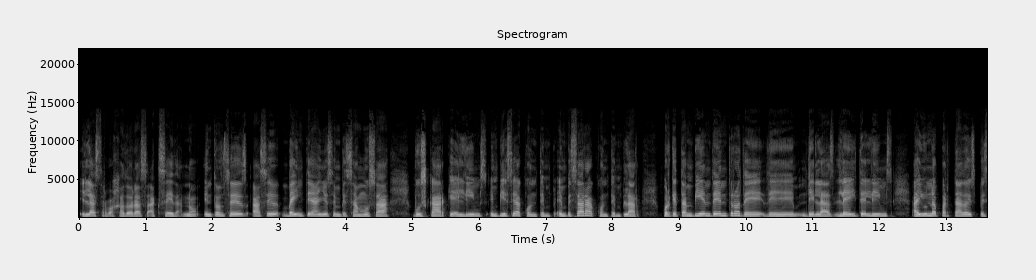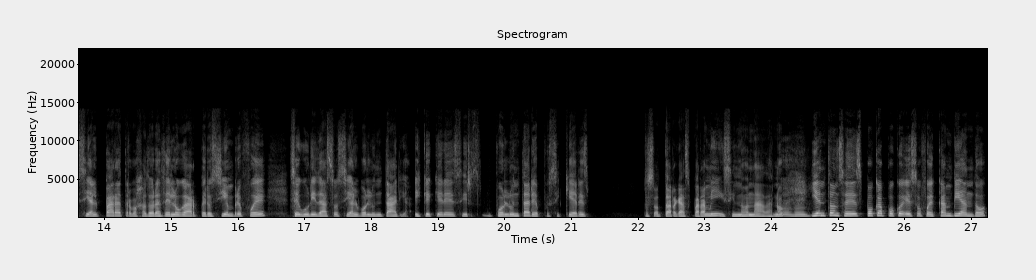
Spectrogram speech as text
las trabajadoras accedan, ¿no? Entonces, hace 20 años empezamos a buscar que el IMSS empiece a empezar a contemplar, porque también dentro de, de, de la ley del IMSS hay un apartado especial para trabajadoras del hogar, pero siempre fue seguridad social voluntaria. ¿Y qué quiere decir voluntaria? Pues si quieres pues otorgas para mí y si no, nada, ¿no? Y entonces, poco a poco eso fue cambiando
